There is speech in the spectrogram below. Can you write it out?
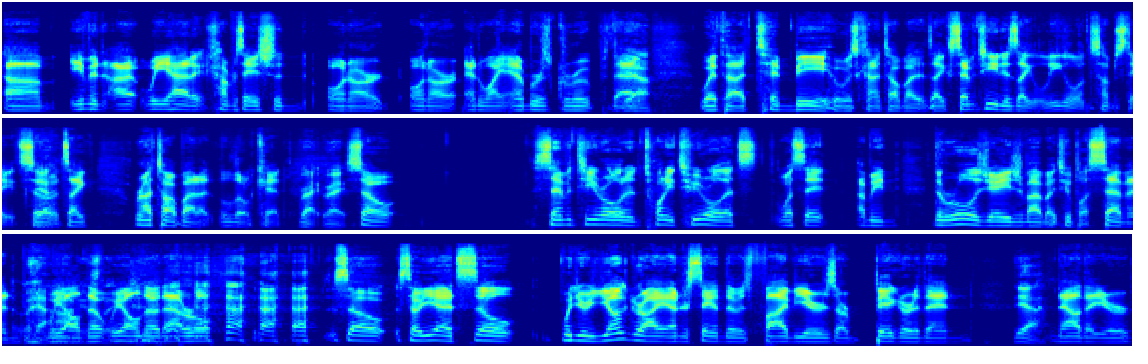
um, even I, we had a conversation on our on our NY Embers group that Yeah. with uh, Tim B, who was kind of talking about it. It's like seventeen is like legal in some states, so Yeah. it's like we're not talking about a little kid, Right, right. So, seventeen year old and twenty two year old. That's what's it. I mean, the rule is your age divided by two plus seven. Yeah, we all know we all know that rule. so so yeah, it's still when you're younger. I understand those five years are bigger than Yeah. Now that you're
